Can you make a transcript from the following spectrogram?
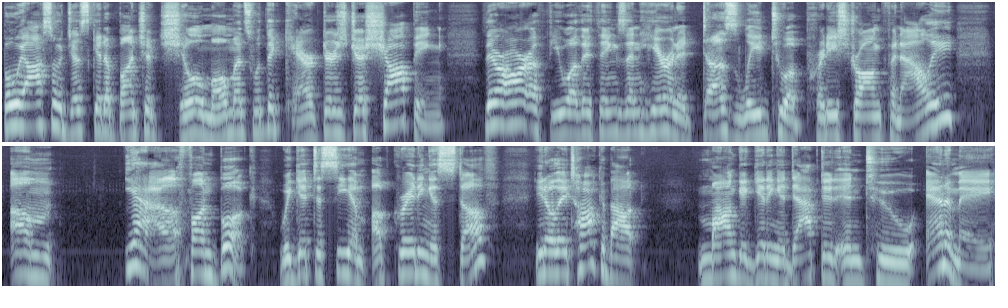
but we also just get a bunch of chill moments with the characters just shopping. There are a few other things in here, and it does lead to a pretty strong finale. Um, yeah, a fun book. We get to see him upgrading his stuff. You know, they talk about manga getting adapted into anime,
